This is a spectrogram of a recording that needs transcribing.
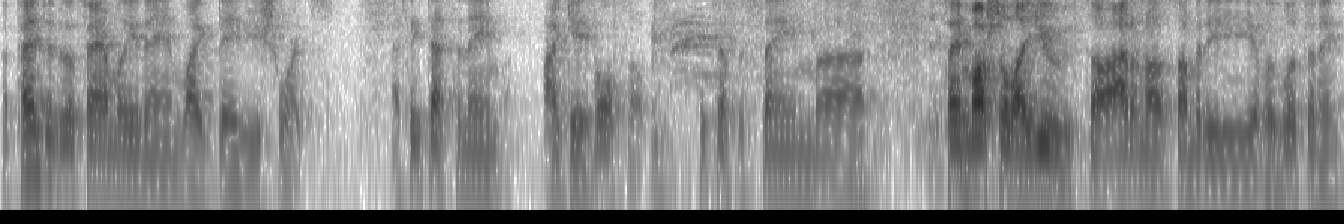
appended to the family name like Baby Schwartz. I think that's the name I gave also. I think that's the same uh, same muscle I used. So I don't know. Somebody was listening.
